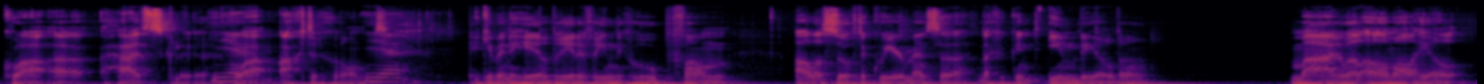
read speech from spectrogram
qua eh, huidskleur, qua achtergrond. Ik heb een heel brede vriendengroep van alle soorten queer mensen dat je kunt inbeelden. Maar wel allemaal heel,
